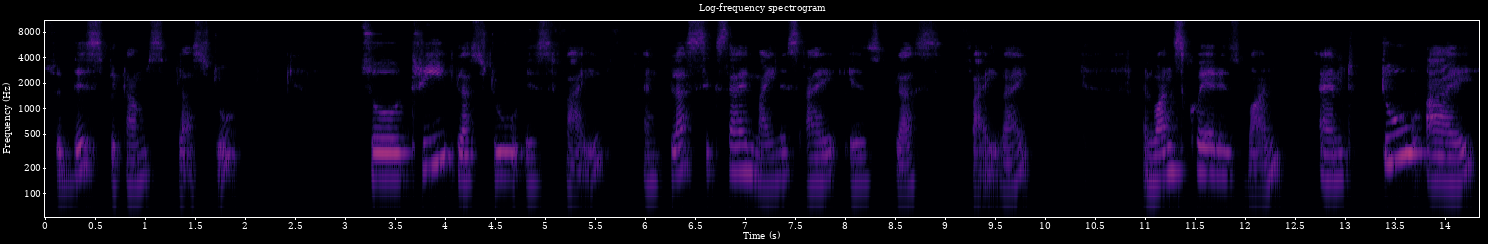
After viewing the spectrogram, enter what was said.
So this becomes plus 2. So 3 plus 2 is 5 and plus 6i minus i is plus 5i. And 1 square is 1 and 2i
